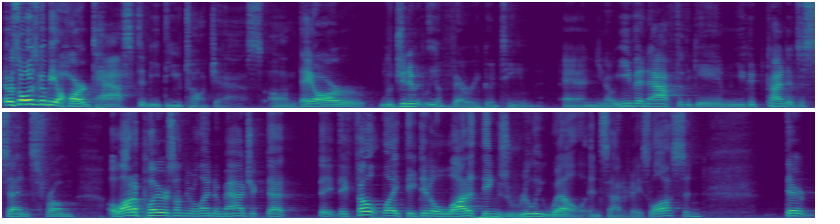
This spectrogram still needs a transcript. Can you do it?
it was always going to be a hard task to beat the Utah Jazz. Um, they are legitimately a very good team. And, you know, even after the game, you could kind of just sense from a lot of players on the Orlando Magic that they, they felt like they did a lot of things really well in Saturday's loss. And they're,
